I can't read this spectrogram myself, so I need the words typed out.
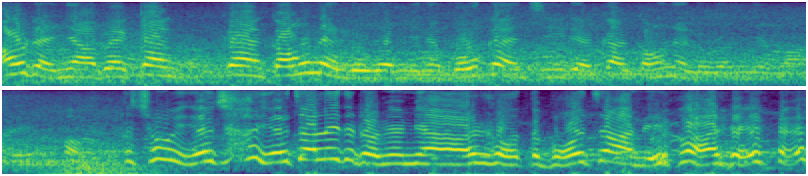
ဟုတ်တယ်ညာဘက်ကန်ကန်ကောင်းတယ်လို့တော့မြင်တယ်ဘိုးကန်ကြီးတယ်ကန်ကောင်းတယ်လို့တော့မြင်ပါတယ်ဟုတ်တချို့ယောက်ျားယောက်ျားလေးတော်တော်များများတော့သဘောကျနေပါတယ်အဲ့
